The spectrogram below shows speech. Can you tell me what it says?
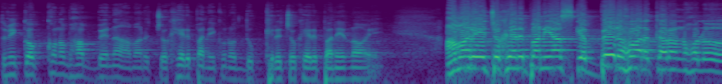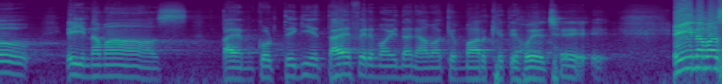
তুমি কখনো ভাববে না আমার চোখের পানি কোনো দুঃখের চোখের পানি নয়। আমার এই চোখের পানি আজকে বের হওয়ার কারণ হলো এই নামাজ। কায়েম করতে গিয়ে তায়েফের ময়দানে আমাকে মার খেতে হয়েছে। এই নামাজ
